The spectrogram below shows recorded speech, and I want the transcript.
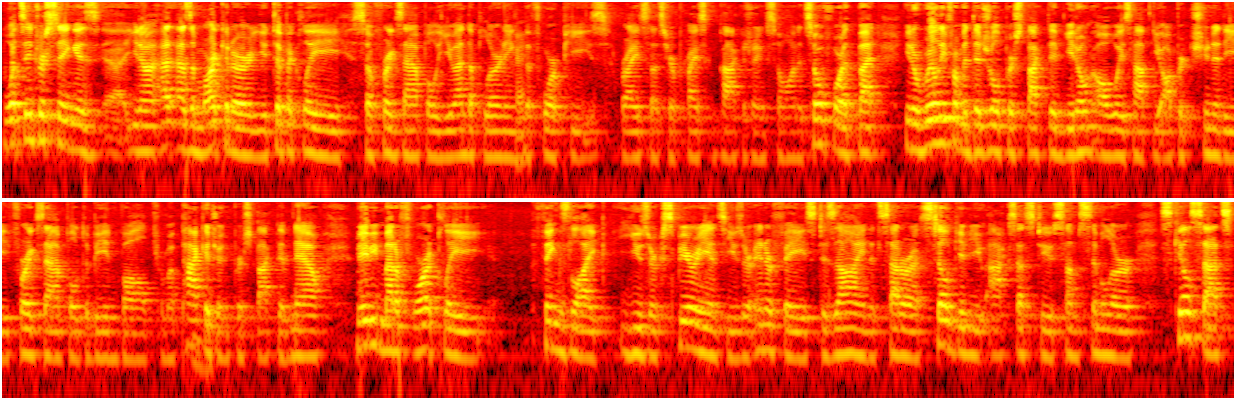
what's interesting is uh, you know as a marketer you typically so for example you end up learning okay. the four p's right? So that's your pricing packaging so on and so forth. But you know really from a digital perspective you don't always have the opportunity for example to be involved from a packaging perspective. Now maybe metaphorically things like user experience, user interface, design, etc., still give you access to some similar skill sets,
